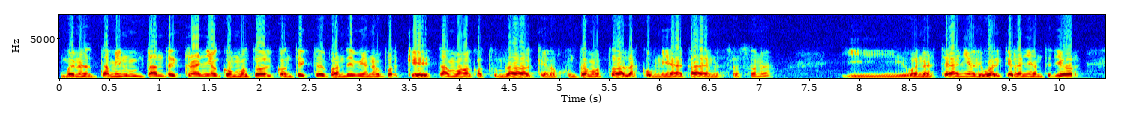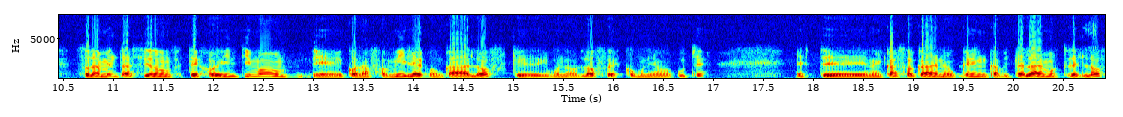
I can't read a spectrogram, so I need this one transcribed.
bueno, también un tanto extraño como todo el contexto de pandemia, ¿no? Porque estamos acostumbrados a que nos juntamos todas las comunidades acá de nuestra zona. Y bueno, este año, al igual que el año anterior, solamente ha sido un festejo íntimo eh, con la familia, con cada LOF, que bueno, LOF es comunidad mapuche. Este, en el caso acá de Neuquén Capital, habemos tres LOF.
